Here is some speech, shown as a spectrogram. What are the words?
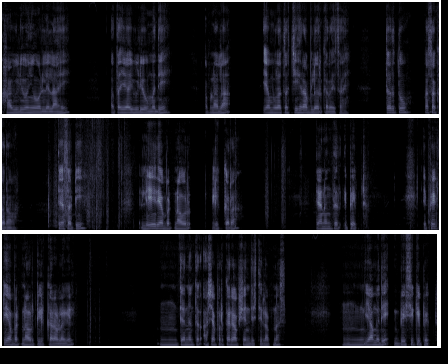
हा व्हिडिओ निवडलेला आहे. आता या व्हिडिओमध्ये आपणाला या मुलाचा चेहरा ब्लर करायचा आहे. तर तो कसा करावा? त्यासाठी लेअर या बटनावर क्लिक करा. त्यानंतर इफेक्ट इफेक्ट या बटनावर क्लिक करावं लागेल. त्यानंतर अशा प्रकारे ऑप्शन दिसतील आपणास. यामध्ये बेसिक इफेक्ट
